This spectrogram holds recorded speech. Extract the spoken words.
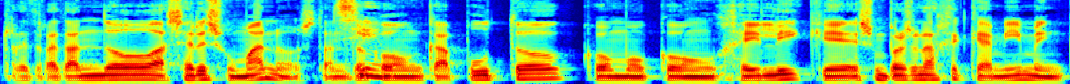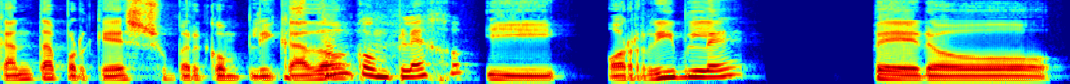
retratando a seres humanos, tanto Sí. con Caputo como con Hailey, que es un personaje que a mí me encanta porque es súper Es complicado tan complejo. y horrible, pero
